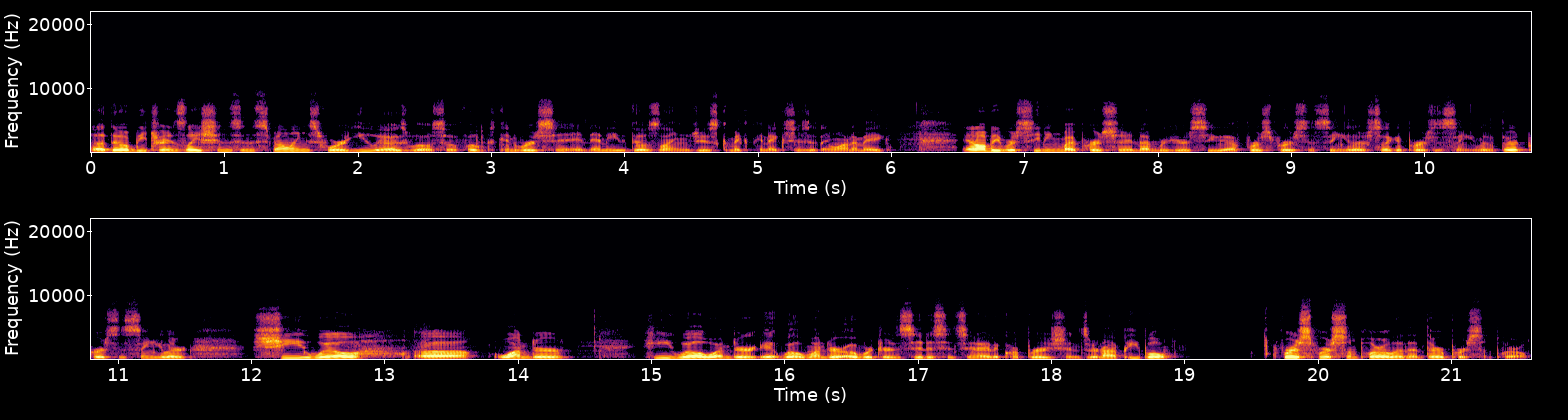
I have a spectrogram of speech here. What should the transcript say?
uh, there will be translations and spellings for you as well, so folks conversant in any of those languages can make the connections that they want to make. And I'll be proceeding by person and number here, so you have first person singular, second person singular, third person singular. She will uh, wonder, he will wonder, it will wonder, overturned citizens, United corporations are not people. First person plural and then third person plural.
